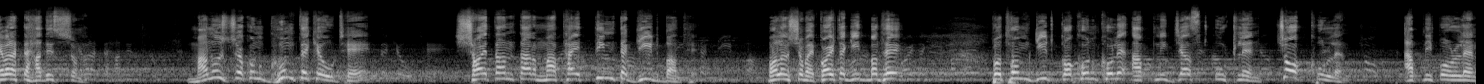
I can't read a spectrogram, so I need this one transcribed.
এবার একটা হাদিস শোনো মানুষ যখন ঘুম থেকে উঠে, শয়তান তার মাথায় তিনটা গিট বাঁধে। বলেন সবাই, কয়টা গিট বাঁধে? প্রথম গিট কখন খোলে? আপনি জাস্ট উঠলেন, চোখ খুললেন। আপনি পড়লেন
